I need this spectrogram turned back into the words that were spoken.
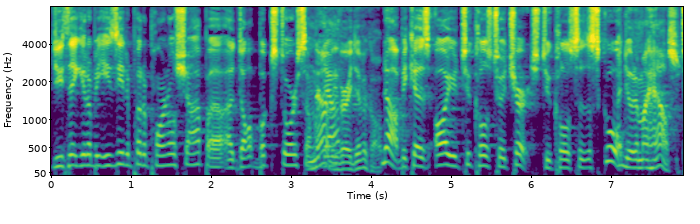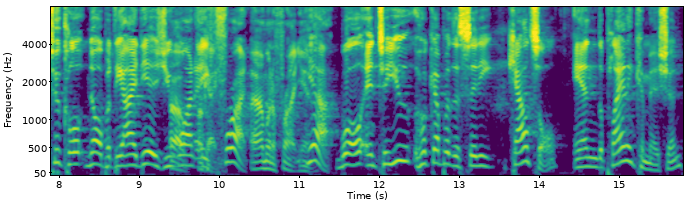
Do you think it'll be easy to put a porno shop, a adult bookstore somewhere? No, it'd be very difficult. No, because oh, you're too close to a church, too close to the school. I do it in my house. Too close. No, but the idea is you Oh, want okay. a front. I want a front. Yeah. Yeah. Well, until you hook up with the city council and the planning commission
